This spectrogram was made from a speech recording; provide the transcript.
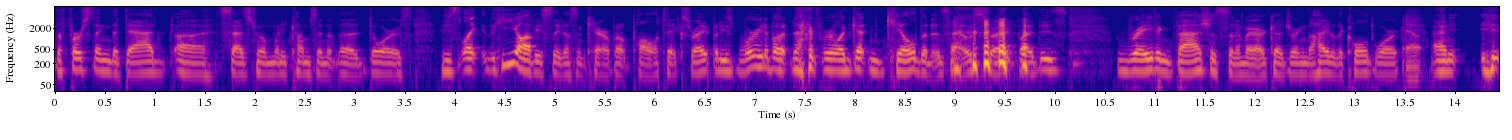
the first thing the dad uh, says to him when he comes in at the doors, he's like, he obviously doesn't care about politics, right? But he's worried about everyone getting killed in his house, right, by these raving fascists in America during the height of the Cold War. Yep. And he, he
